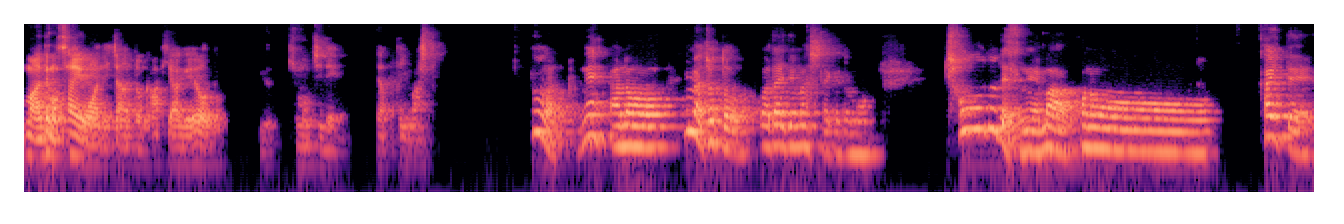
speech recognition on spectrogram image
まあでも最後までちゃんと書き上げようという気持ちでやっていました。そうなんですね。あの、今ちょっと話題出ましたけども、ちょうどですね、まあ、この、書いて、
